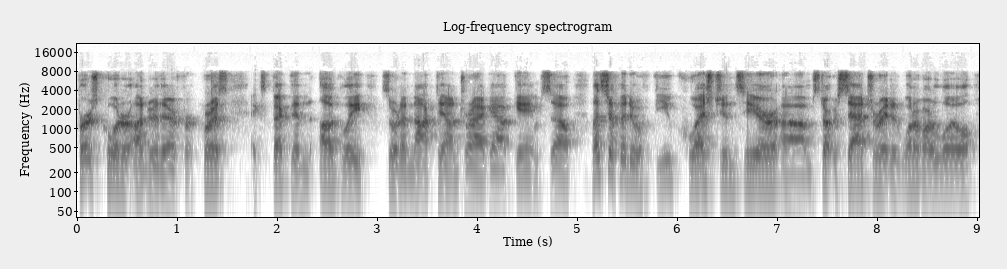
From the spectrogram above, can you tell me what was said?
first quarter under there for Chris. Expect an ugly sort of knockdown drag out game. So let's jump into a few questions here. Um, start with Saturated, one of our loyal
